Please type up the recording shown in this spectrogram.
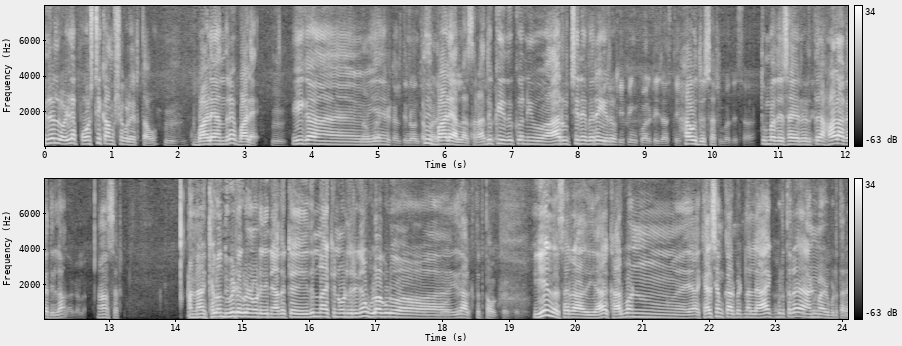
ಇದರಲ್ಲಿ ಒಳ್ಳೆ ಪೌಷ್ಟಿಕಾಂಶಗಳು ಇರ್ತಾವೆ. ಬಾಳೆ ಅಂದರೆ ಬಾಳೆ. ಈಗ ಬಾಳೆ ಅಲ್ಲ ಸರ್. ಅದಕ್ಕೂ ಇದಕ್ಕೂ ನೀವು ಆ ರುಚಿನೇ ಬೇರೆ ಇರು ಕೀಪಿಂಗ್ ಕ್ವಾಲಿಟಿ ಜಾಸ್ತಿ. ಹೌದು ಸರ್. ತುಂಬಾ ದಿವಸ ಇರುತ್ತೆ. ಹಾಳಾಗೋದಿಲ್ಲ. ಹಾ ಸರ್. ನಾ ಕೆಲವೊಂದು ವಿಡಿಯೋಗಳು ನೋಡಿದ್ದೀನಿ. ಅದಕ್ಕೆ ಇದನ್ನ ಹಾಕಿ ನೋಡಿದ್ರೆ ಹುಳಗಳು ಇದಾಗ್ತಿರ್ತಾವೆ. ಏನು ಸರ್ ಯಾ ಕಾರ್ಬನ್ ಯಾ ಕ್ಯಾಲ್ಸಿಯಂ ಕಾರ್ಬೇಟ್ನಲ್ಲಿ ಹಾಕಿಬಿಡ್ತಾರೆ ಹಣ್ಣು ಮಾಡಿಬಿಡ್ತಾರೆ.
